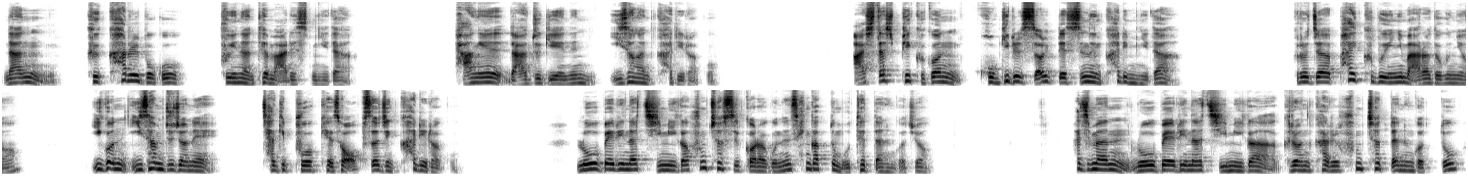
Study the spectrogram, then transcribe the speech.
난 그 칼을 보고 부인한테 말했습니다. 방에 놔두기에는 이상한 칼이라고. 아시다시피 그건 고기를 썰 때 쓰는 칼입니다. 그러자 파이크 부인이 말하더군요. 이건 2, 3주 전에 자기 부엌에서 없어진 칼이라고. 로벨이나 지미가 훔쳤을 거라고는 생각도 못했다는 거죠. 하지만 로벨이나 지미가 그런 칼을 훔쳤다는 것도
